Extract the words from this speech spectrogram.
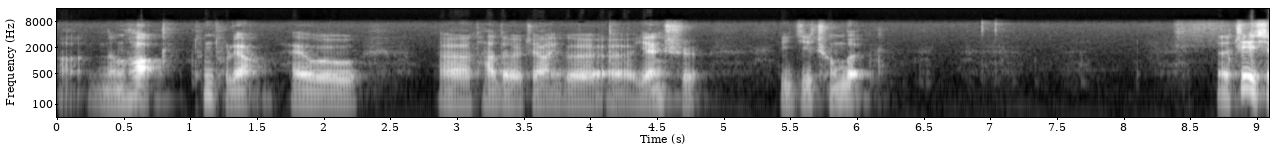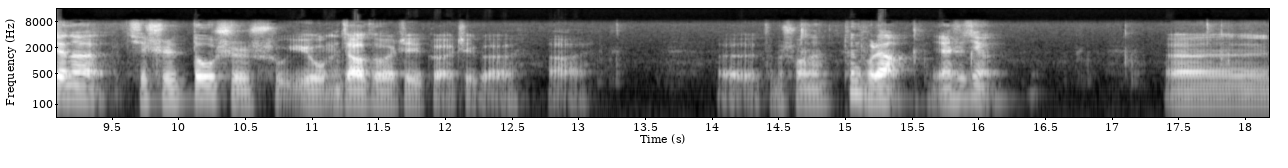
啊、能耗、吞吐量，还有呃它的这样一个呃延迟以及成本。那这些呢，其实都是属于我们叫做这个这个呃呃怎么说呢？吞吐量、延时性。呃，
